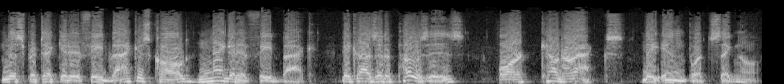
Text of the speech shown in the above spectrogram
This particular feedback is called negative feedback because it opposes or counteracts the input signal.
